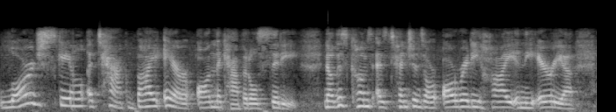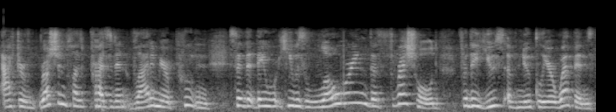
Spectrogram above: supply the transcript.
large scale attack by air on the capital city. Now, this comes as tensions are already high in the area after Russian President Vladimir Putin said that they were, he was lowering the threshold for the use of nuclear weapons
